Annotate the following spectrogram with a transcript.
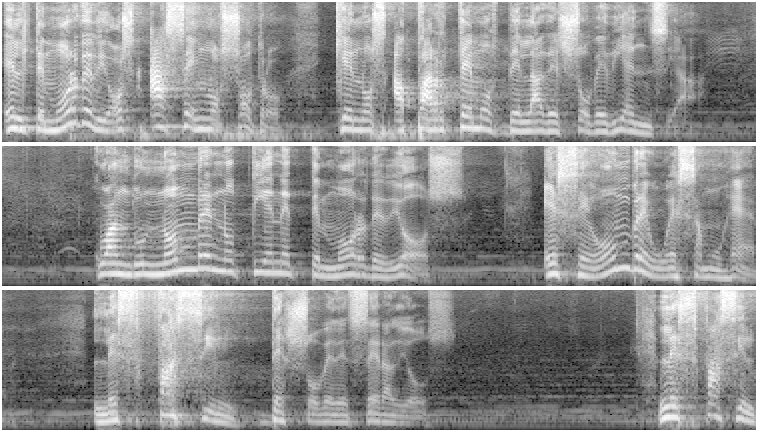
El temor de Dios hace en nosotros que nos apartemos de la desobediencia. Cuando un hombre no tiene temor de Dios, ese hombre o esa mujer le es fácil desobedecer a Dios. Le es fácil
